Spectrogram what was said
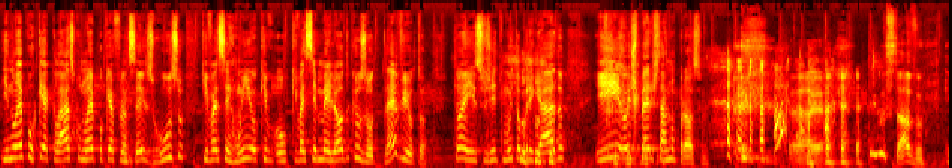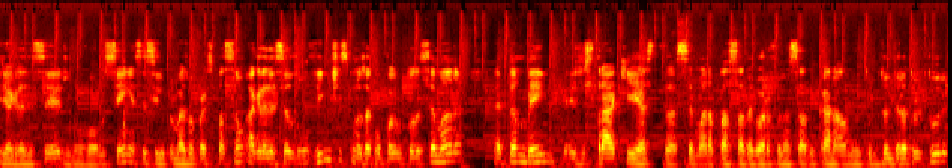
e não é porque é clássico, não é porque é francês, russo, que vai ser ruim ou que, ou que vai ser melhor do que os outros, né, Vilton? Então é isso, gente, muito obrigado. E eu espero estar no próximo. Ah, é. E Gustavo? Queria agradecer de novo ao Lucien e a Cecília por mais uma participação. Agradecer aos ouvintes que nos acompanham toda semana. É, também registrar que esta semana passada agora foi lançado o canal no YouTube do Literatura.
